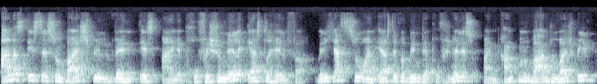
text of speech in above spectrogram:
Anders ist es zum Beispiel, wenn es eine professionelle Erste Helfer, wenn ich jetzt so ein Erste Helfer bin, der professionell ist, ein Krankenwagen zum Beispiel,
